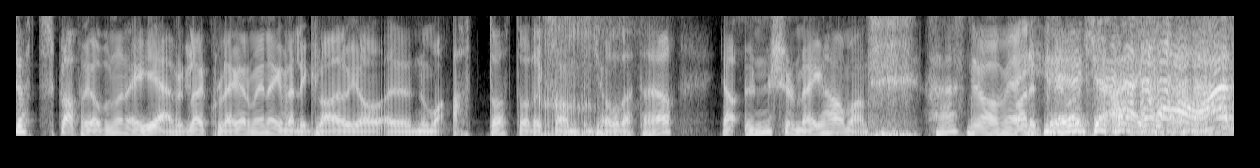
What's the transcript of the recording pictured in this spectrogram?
dødsglad for jobben min. Jeg er jævlig glad i kollegaene mine. Jeg er veldig glad i å gjøre uh, nummer 18 og liksom gjøre dette her. Ja, unnskyld meg, Herman. Hæ? Det var meg. Var det det? deg? Faen,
